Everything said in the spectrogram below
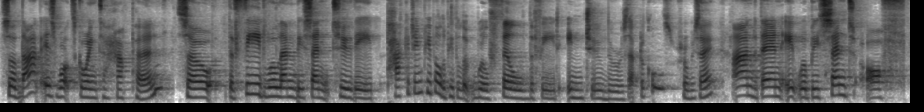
So that is what's going to happen. So the feed will then be sent to the packaging people, the people that will fill the feed into the receptacles, shall we say. And then it will be sent off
